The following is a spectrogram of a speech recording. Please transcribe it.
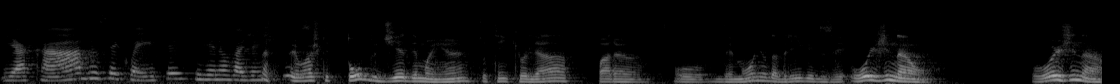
e a cada sequência se renovar diante disso. Eu acho que todo dia de manhã tu tem que olhar para o demônio da briga e dizer: hoje não. Hoje não.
